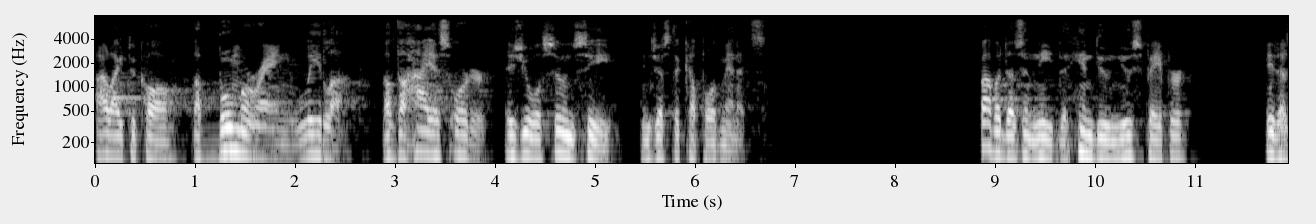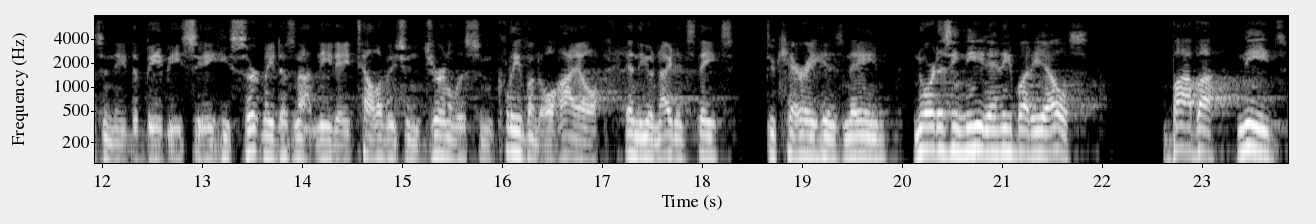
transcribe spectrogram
I like to call a boomerang lila of the highest order, as you will soon see in just a couple of minutes. Baba doesn't need the Hindu newspaper. He doesn't need the BBC. He certainly does not need a television journalist from Cleveland, Ohio in the United States to carry his name, nor does he need anybody else. Baba needs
